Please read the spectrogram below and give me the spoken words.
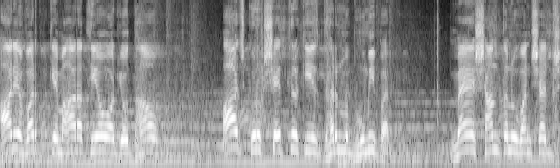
आर्यवर्त के महारथियों और योद्धाओं, आज कुरुक्षेत्र की इस धर्म भूमि पर मैं शांतनु वंशज,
